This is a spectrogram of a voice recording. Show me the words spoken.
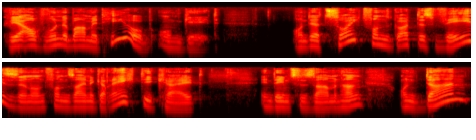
wie er auch wunderbar mit Hiob umgeht. Und er zeugt von Gottes Wesen und von seiner Gerechtigkeit in dem Zusammenhang. Und dann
